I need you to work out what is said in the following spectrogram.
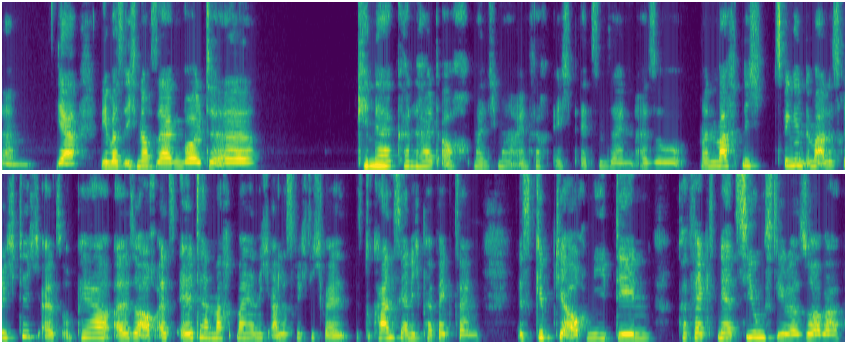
Ähm, ja, nee, was ich noch sagen wollte, äh, Kinder können halt auch manchmal einfach echt ätzend sein. Also man macht nicht zwingend immer alles richtig als Au pair, also auch als Eltern macht man ja nicht alles richtig, weil du kannst ja nicht perfekt sein. Es gibt ja auch nie den perfekten Erziehungsstil oder so, aber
